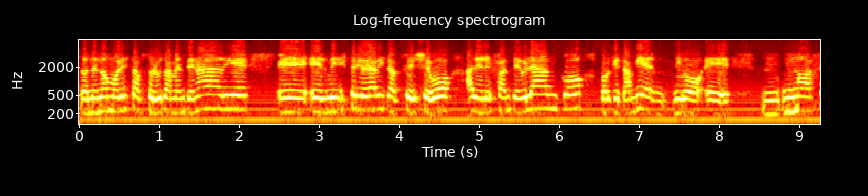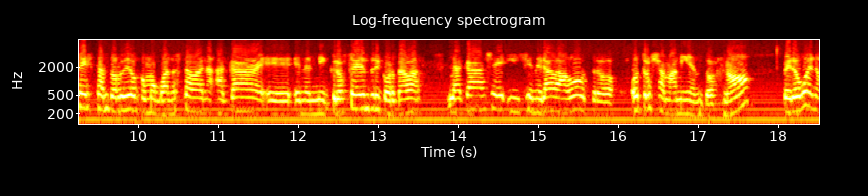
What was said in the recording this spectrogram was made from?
donde no molesta absolutamente nadie. Eh, el Ministerio de Hábitat se llevó al elefante blanco, porque también, digo, no haces tanto ruido como cuando estaban acá en el microcentro y cortabas la calle y generaba otro, otros llamamientos, ¿no? Pero bueno,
